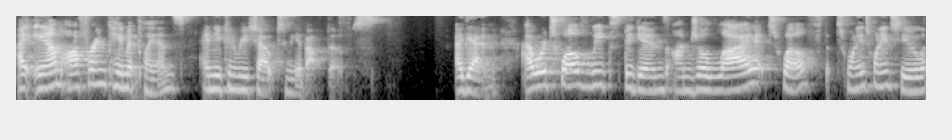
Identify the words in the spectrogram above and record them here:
I am offering payment plans, and you can reach out to me about those. Again, our 12 weeks begins on July 12th, 2022.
